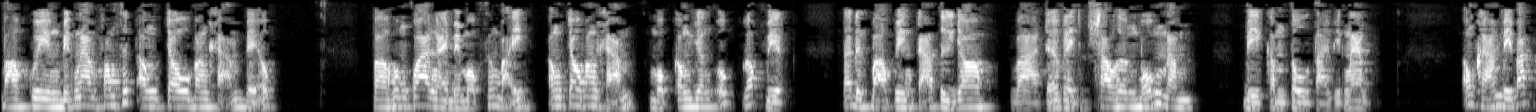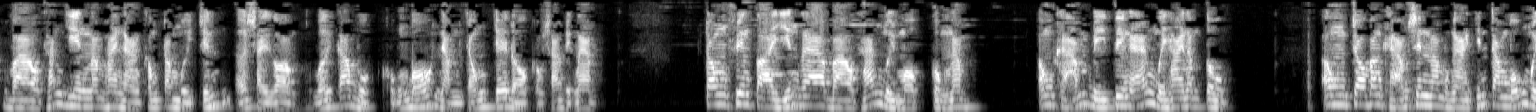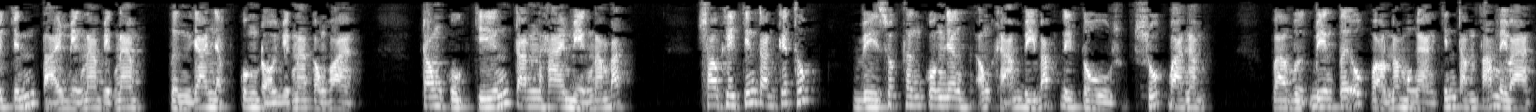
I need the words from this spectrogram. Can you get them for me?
Bảo quyền Việt Nam phong thích ông Châu Văn Khảm về Úc. Vào hôm qua ngày 11 tháng 7, ông Châu Văn Khảm, một công dân Úc gốc Việt, đã được bảo quyền trả tự do và trở về sau hơn 4 năm bị cầm tù tại Việt Nam. Ông Khảm bị bắt vào tháng Giêng năm 2019 ở Sài Gòn với cáo buộc khủng bố nhằm chống chế độ Cộng sản Việt Nam. Trong phiên tòa diễn ra vào tháng 11 cùng năm, ông Khảm bị tuyên án 12 năm tù. Ông Châu Văn Khảm sinh năm 1949 tại miền Nam Việt Nam, từng gia nhập quân đội Việt Nam Cộng Hòa trong cuộc chiến tranh hai miền Nam Bắc. Sau khi chiến tranh kết thúc, vì xuất thân quân nhân, ông Khảm bị bắt đi tù suốt 3 năm và vượt biên tới Úc vào năm 1983.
